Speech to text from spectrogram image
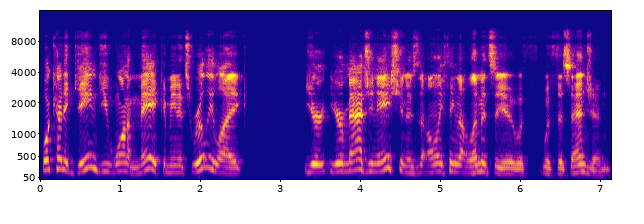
what kind of game do you want to make? I mean, it's really like your your imagination is the only thing that limits you with with this engine.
